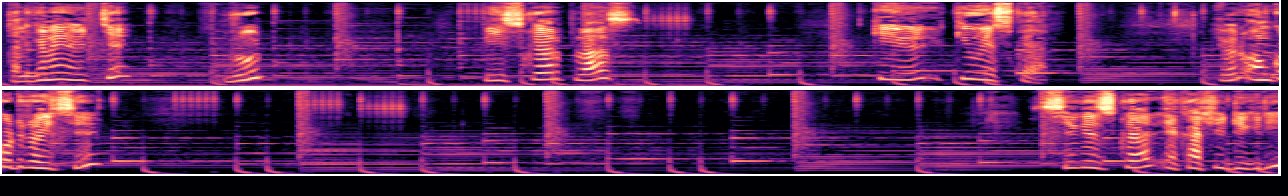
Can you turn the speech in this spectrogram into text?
তাহলে এখানে হচ্ছে root P square plus Q Q square. এবার অঙ্কটি রয়েছে। সেক স্কোয়ার একাশি ডিগ্রি।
